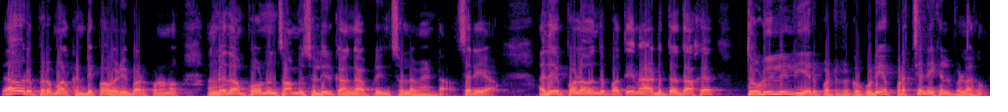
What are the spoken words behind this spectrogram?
ஏதாவது ஒரு பெருமாள் கண்டிப்பாக வழிபாடு பண்ணணும். அங்கே தான் போகணும்னு சாமி சொல்லியிருக்காங்க அப்படின்னு சொல்ல வேண்டாம். சரியா? அதே போல் வந்து பார்த்திங்கன்னா அடுத்ததாக தொழிலில் ஏற்பட்டிருக்கக்கூடிய பிரச்சனைகள் விலகும்.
